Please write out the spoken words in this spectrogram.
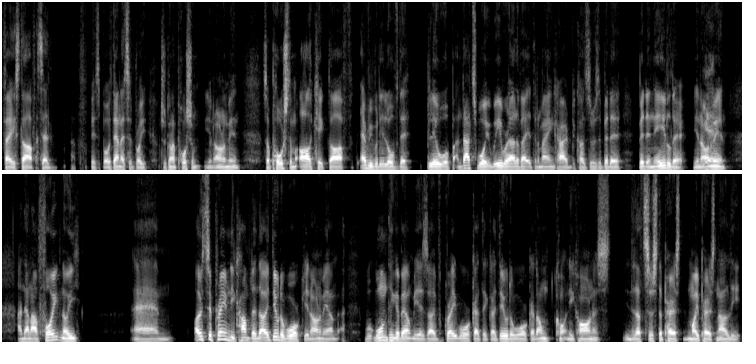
faced off. I said, but then I said, right, I'm just gonna push him. You know what I mean? So pushed him, all kicked off. Everybody loved it, blew up, and that's why we were elevated to the main card because there was a bit of bit of needle there. You know what I mean? And then on fight night, um, I was supremely confident. I do the work. You know what I mean? I'm, one thing about me is I have great work ethic. I do the work. I don't cut any corners. That's just the pers- my personality.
